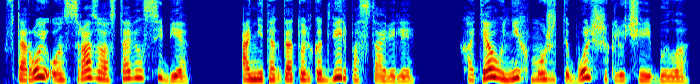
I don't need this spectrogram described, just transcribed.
Второй он сразу оставил себе. Они тогда только дверь поставили. Хотя у них, может, и больше ключей было.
